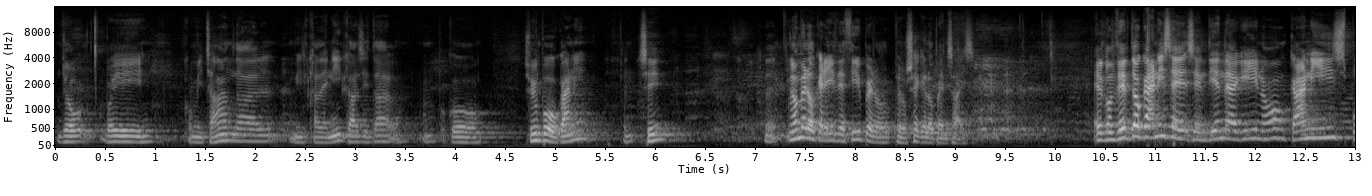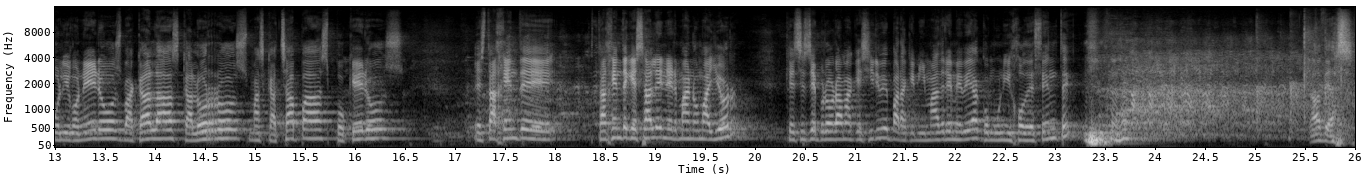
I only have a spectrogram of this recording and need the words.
Yo voy con mi chándal, mis cadenicas y tal. Un poco... Soy un poco cani, ¿sí? No me lo queréis decir, pero, pero sé que lo pensáis. El concepto canis se, se entiende aquí, ¿no? Canis, poligoneros, bacalas, calorros, mascachapas, poqueros. Esta gente, esta gente que sale en Hermano Mayor, que es ese programa que sirve para que mi madre me vea como un hijo decente. Gracias.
